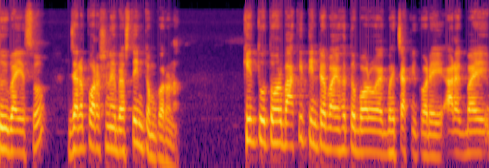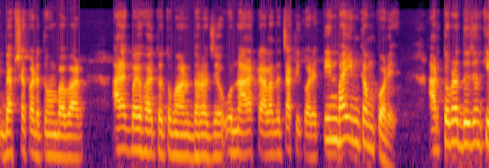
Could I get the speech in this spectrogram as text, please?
দুই ভাই আছো, যারা পড়াশোনায় ব্যস্ত ইনকাম করো না। কিন্তু তোমার বাকি তিনটা ভাই হয়তো বড়, এক ভাই চাকরি করে আর এক ভাই ব্যবসা করে তোমার বাবার আর এক ভাই হয়তো তোমার ধরো যে অন্য আরেকটা আলাদা চাকরি করে, তিন ভাই ইনকাম করে। আর তোমরা দুজন কি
